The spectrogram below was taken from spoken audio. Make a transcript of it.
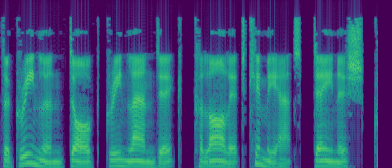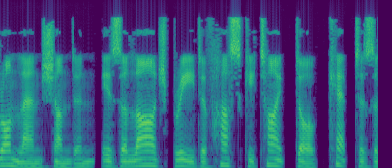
The Greenland dog Greenlandic, Kalaallit Qimmiat, Danish, Grønlandshunden is a large breed of husky-type dog kept as a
